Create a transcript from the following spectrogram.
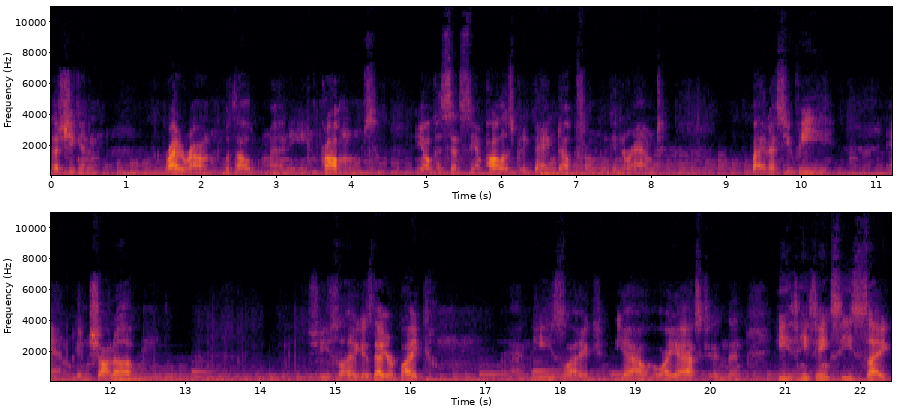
that she can ride around without any problems you know, because since the Impala is pretty banged up from getting rammed by an SUV and getting shot up, she's like, "Is that your bike?" He's like, "Yeah." Why you ask? And then he he thinks he's like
